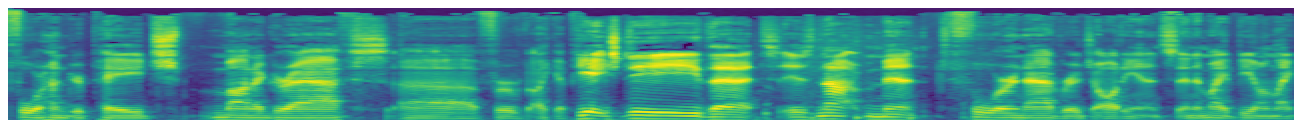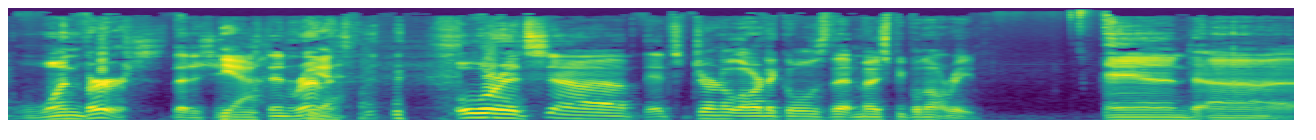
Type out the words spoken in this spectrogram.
400 page monographs uh, for like a PhD that is not meant for an average audience, and it might be on like one verse that is used yeah. in Romans, yeah. or it's uh, it's journal articles that most people don't read. And uh,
